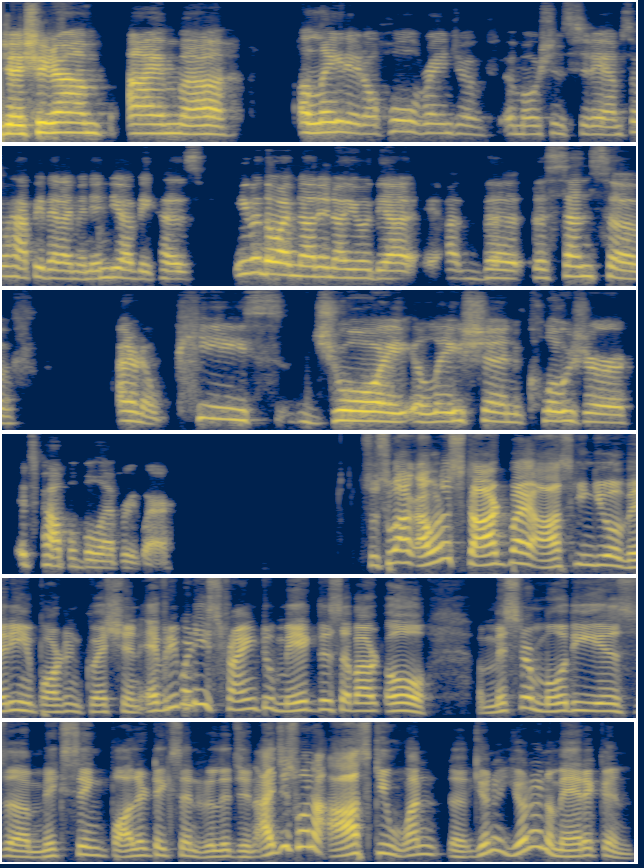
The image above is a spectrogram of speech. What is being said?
Jai Shri Ram, I'm uh, elated, a whole range of emotions today. I'm so happy that I'm in India because even though I'm not in Ayodhya, uh, the the sense of I don't know, peace, joy, elation, closure, it's palpable everywhere. So, I want to start by asking you a very important question. Everybody is trying to make this about, oh, Mr. Modi is uh, mixing politics and religion. I just want to ask you one, uh, you know, you're an American.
